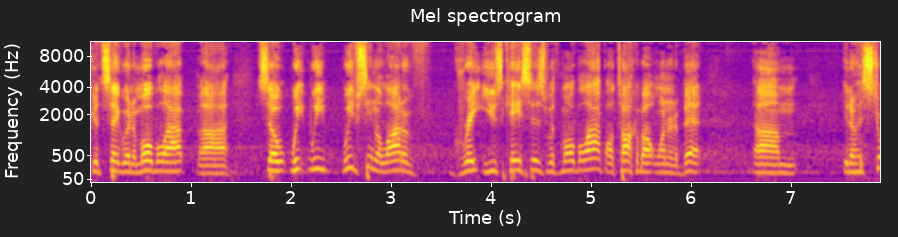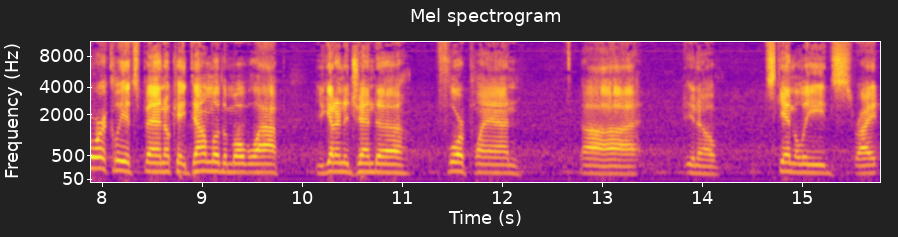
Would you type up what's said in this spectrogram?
Good segue to mobile app. Uh, so we, we, we've seen a lot of great use cases with mobile app. I'll talk about one in a bit. Um, you know, historically it's been okay. Download the mobile app. You get an agenda, floor plan, uh, you know, scan the leads, right?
